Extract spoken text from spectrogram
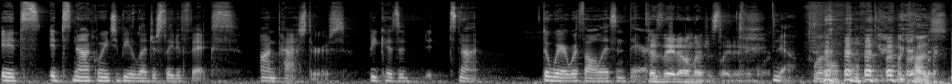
it's it's not going to be a legislative fix on pass-throughs because it, it's not the wherewithal isn't there. Because they don't legislate anymore. No. Well, because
